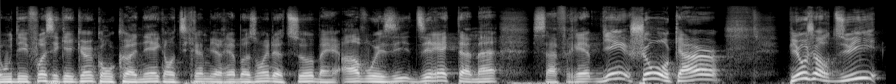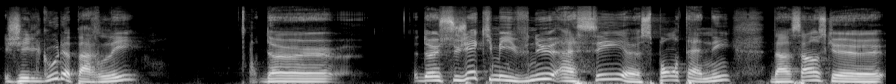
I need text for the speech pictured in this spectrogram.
ou des fois c'est quelqu'un qu'on connaît, qu'on dit qu'il y aurait besoin de ça, ben envoie-y directement, ça ferait bien chaud au cœur. Puis aujourd'hui, j'ai le goût de parler d'un d'un sujet qui m'est venu assez spontané dans le sens que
